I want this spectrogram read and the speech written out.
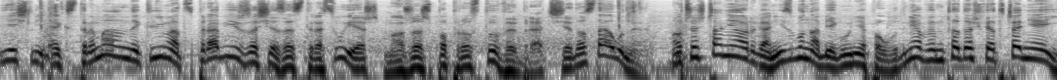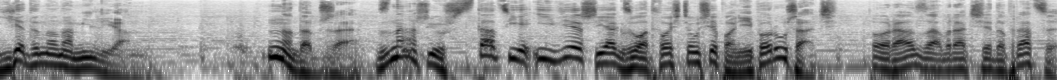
Jeśli ekstremalny klimat sprawi, że się zestresujesz, możesz po prostu wybrać się do sauny. Oczyszczanie organizmu na biegunie południowym to doświadczenie jedno na milion. No dobrze, znasz już stację i wiesz, jak z łatwością się po niej poruszać. Pora zabrać się do pracy.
